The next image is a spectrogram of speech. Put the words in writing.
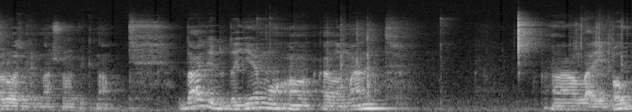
розмір нашого вікна. Далі додаємо елемент label,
